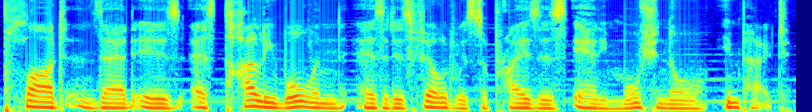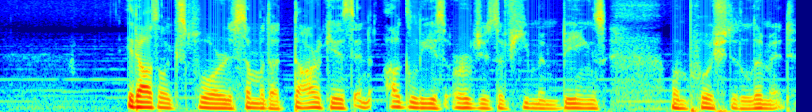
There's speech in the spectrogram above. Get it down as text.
plot that is as tightly woven as it is filled with surprises and emotional impact. It also explores some of the darkest and ugliest urges of human beings when pushed to the limit,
